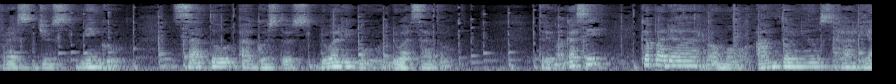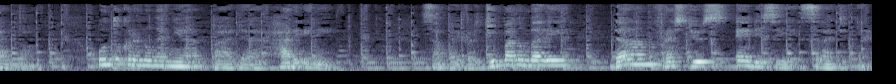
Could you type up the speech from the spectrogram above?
Fresh Juice Minggu 1 Agustus 2021. Terima kasih kepada Romo Antonius Haryanto untuk renungannya pada hari ini. Sampai berjumpa kembali dalam Fresh Juice edisi selanjutnya.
